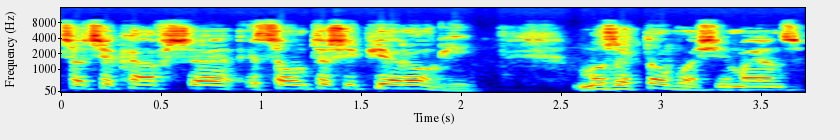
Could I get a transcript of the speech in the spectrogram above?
co ciekawsze, są też i pierogi. Może to właśnie, mając,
